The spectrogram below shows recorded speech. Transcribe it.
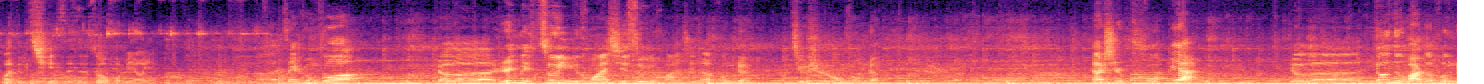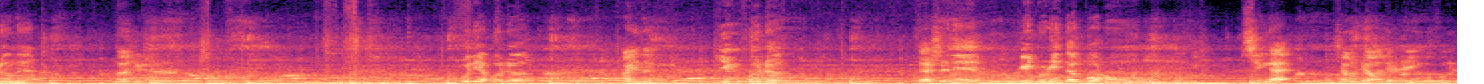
我都亲自的做过表演。呃，在中国，这个人们最欢喜、最欢喜的风筝就是龙凤筝。但是普遍这个都能玩的风筝呢，那就是蝴蝶风筝，还有那种鹰风筝。但是呢，根据人的各种喜爱，像这样的人物风筝，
